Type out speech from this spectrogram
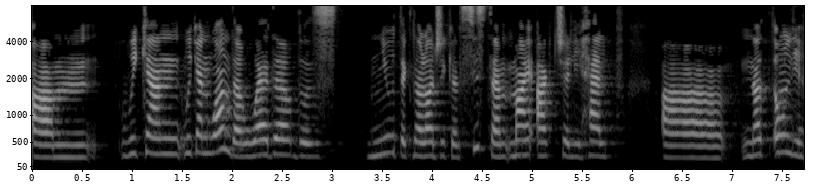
um, we, can, we can wonder whether those new technological systems might actually help uh, not only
